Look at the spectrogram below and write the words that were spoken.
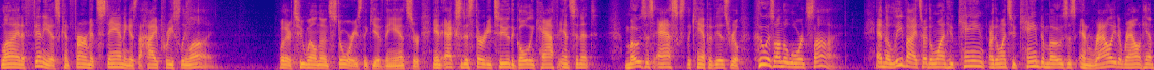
line of Phineas confirm its standing as the high priestly line? Well, there are two well known stories that give the answer. In Exodus 32, the golden calf incident, Moses asks the camp of Israel, Who is on the Lord's side? And the Levites are the, one who came, are the ones who came to Moses and rallied around him.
